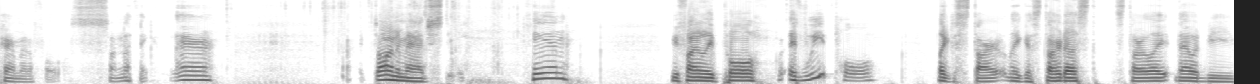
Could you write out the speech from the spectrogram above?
Parametalfoes. So nothing in there. Dawn of Majesty. Can we finally pull? If we pull like a star, like a Stardust Starlight, that would be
